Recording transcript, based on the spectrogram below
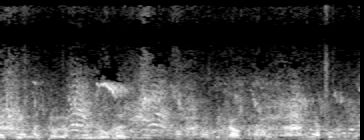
cho chuyện mất chỗ làm đi đủ rồi không biết đâu anh nhắc cũng nhiều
